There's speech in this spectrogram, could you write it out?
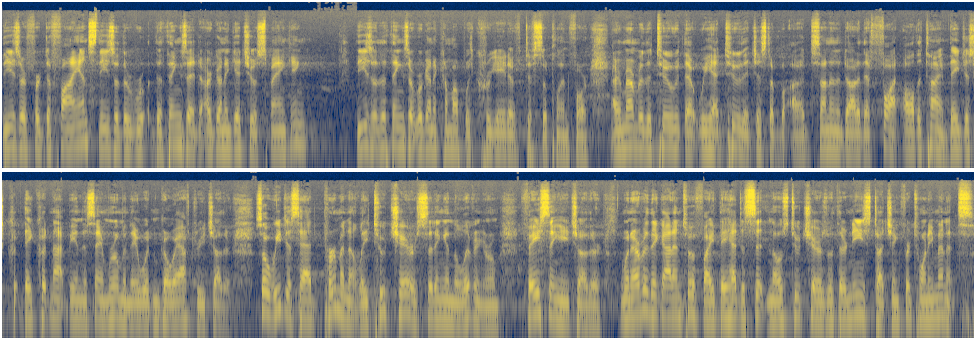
These are for defiance. These are the the things that are going to get you a spanking. These are the things that we're going to come up with creative discipline for. I remember the two that we had two that just a, a, son and a daughter that fought all the time. They just they could not be in the same room and they wouldn't go after each other. So we just had permanently two chairs sitting in the living room facing each other. Whenever they got into a fight, they had to sit in those two chairs with their knees touching for 20 minutes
